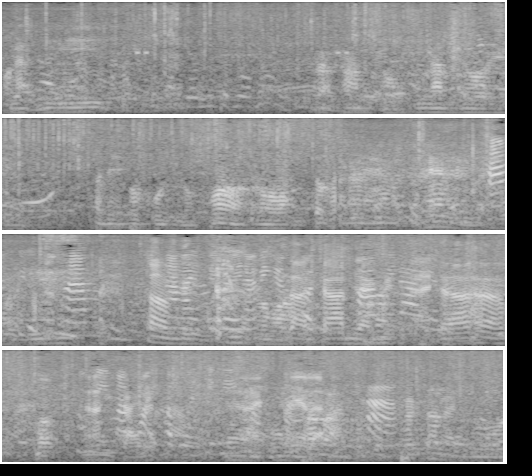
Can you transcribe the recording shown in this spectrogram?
ขณะนี้ประธานสงฆ์นำโดยพระเดชพระคุณหลวงพ่อรองเจ้าคณะแห่งห้ามวันถือนี้ห้ามอะไรเลยนะมีแต่หลัการอย่างไม่ได้ครับมีมาปล่อยขบวนที่นี่องค์พระบาทสมเด็จพระเจ้าอยู่หัว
